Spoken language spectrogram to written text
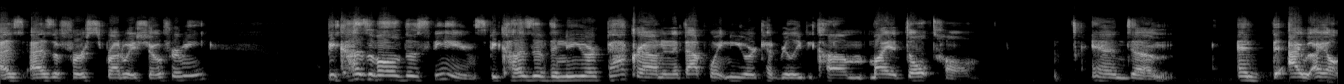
as as a first Broadway show for me because of all of those themes, because of the New York background, and at that point, New York had really become my adult home, and um, and I, I,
